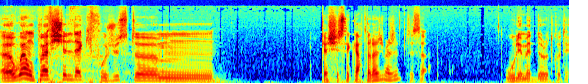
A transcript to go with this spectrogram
Euh, ouais, on peut afficher le deck. Il faut juste, Cacher ces cartes là, j'imagine? C'est ça, ou les mettre de l'autre côté.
